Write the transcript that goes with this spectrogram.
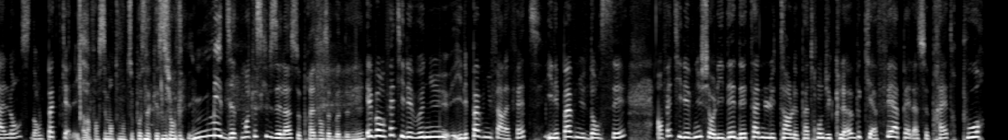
à Lens dans le Pas-de-Calais. Alors forcément, tout le monde se pose la question immédiatement. Qu'est-ce qu'il faisait là, ce prêtre, dans cette boîte de nuit? Eh ben en fait, il est venu, il n'est pas venu faire la fête, il n'est pas venu danser. En fait, il est venu sur l'idée d'Ethan Lutin, le patron du club, qui a fait appel à ce prêtre pour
